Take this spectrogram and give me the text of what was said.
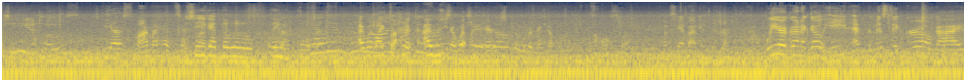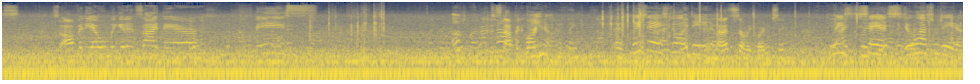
Does he need a hose? yes, my, my head's so So you got the little thing up there. I would like to put, I was you know, wet my hair, just put a little bit of makeup on. I'm all sweaty. Come stand by me. We are gonna go eat at the Mystic Grill, guys. So I'll video when we get inside there. Peace. Oh, Did it stop recording? Please say I still have data. No, it's still recording. See? Please say I still have some data.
